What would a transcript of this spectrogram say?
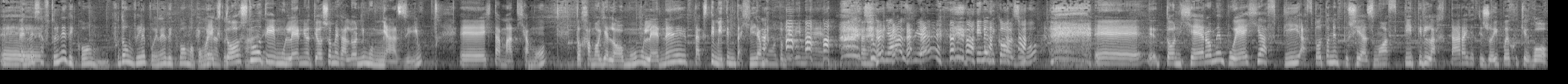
ε, Ε, λες, αυτό είναι δικό μου. Αφού τον βλέπω, είναι δικό μου. Από μένα το Εκτός έχει του πάρει. ότι μου λένε ότι όσο μεγαλώνει μου μοιάζει, ε, έχει τα μάτια μου, το χαμόγελό μου, μου λένε, εντάξει τη μύτη μου, τα χείλια μου, το παιδί είναι... Σου μοιάζει, ε! είναι δικός μου. Ε, τον χαίρομαι που έχει αυτή, αυτό τον ενθουσιασμό, αυτή τη λαχτάρα για τη ζωή που έχω κι εγώ.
